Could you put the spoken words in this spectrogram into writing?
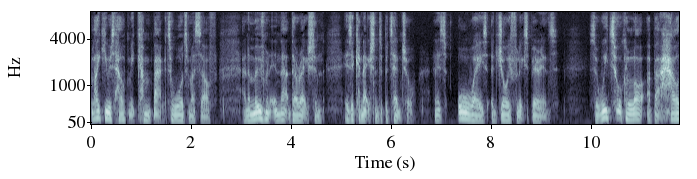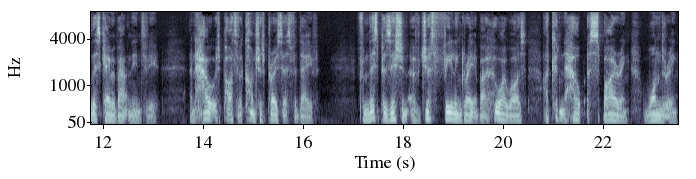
like he was helping me come back towards myself. And a movement in that direction is a connection to potential. And it's always a joyful experience. So we talk a lot about how this came about in the interview and how it was part of a conscious process for Dave. From this position of just feeling great about who I was, I couldn't help aspiring, wandering,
